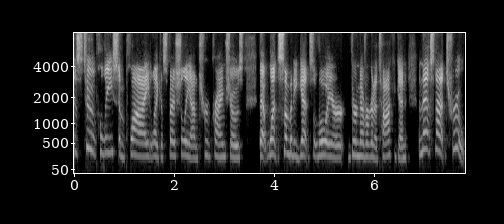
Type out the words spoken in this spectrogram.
is too police imply like especially on true crime shows that once somebody gets a lawyer they're never going to talk again and that's not true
